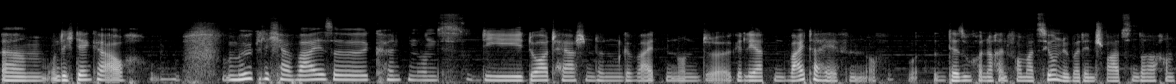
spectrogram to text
Ähm, und ich denke auch, möglicherweise könnten uns die dort herrschenden Geweihten und äh, Gelehrten weiterhelfen auf der Suche nach Informationen über den schwarzen Drachen.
